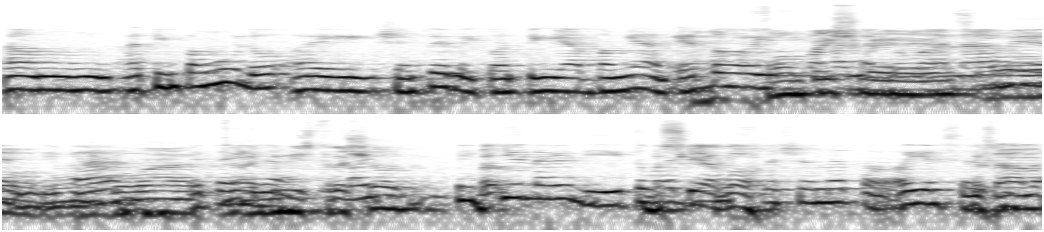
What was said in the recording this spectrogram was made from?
Ang ating Pangulo ay, syempre, may konting yabang yan. Ito yung mga nagawa Accomplishments, namin, oo, di ba? nagawa Ito ng yung- administrasyon. Particularly, itong Maski ako. administrasyon na to. Oh, yes, sir. Kasama.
